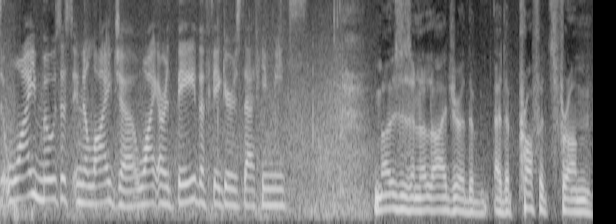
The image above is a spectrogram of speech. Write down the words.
Why Moses and Elijah? Why are they the figures that he meets? Moses and Elijah are the, are the prophets from,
